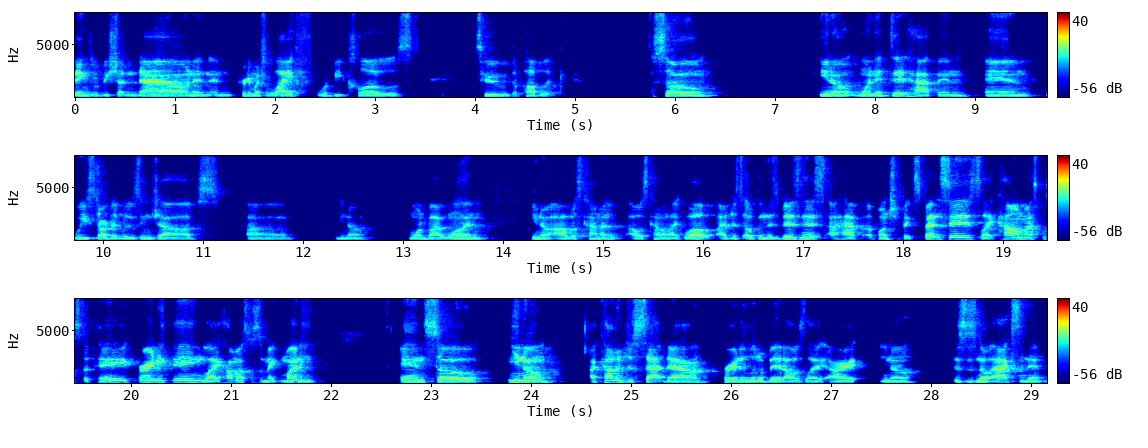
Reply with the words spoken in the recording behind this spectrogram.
things would be shutting down and, and pretty much life would be closed to the public. So, you know, when it did happen and we started losing jobs, uh, you know, one by one, you know, I was kind of, I was kind of like, well, I just opened this business. I have a bunch of expenses. Like, how am I supposed to pay for anything? Like, how am I supposed to make money? And so, you know, I kind of just sat down, prayed a little bit. I was like, all right, you know, this is no accident.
